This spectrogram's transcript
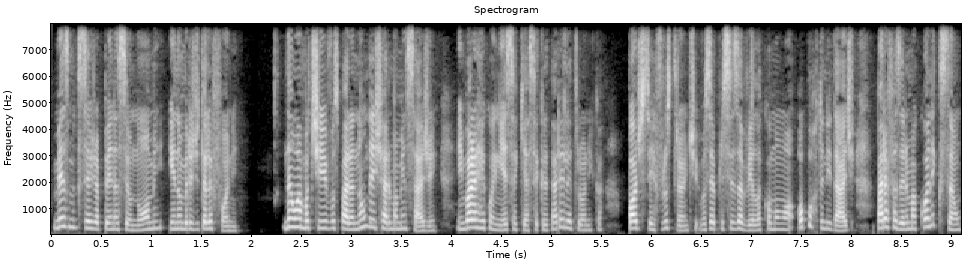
mesmo que seja apenas seu nome e número de telefone. Não há motivos para não deixar uma mensagem. Embora reconheça que a secretária eletrônica pode ser frustrante, você precisa vê-la como uma oportunidade para fazer uma conexão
